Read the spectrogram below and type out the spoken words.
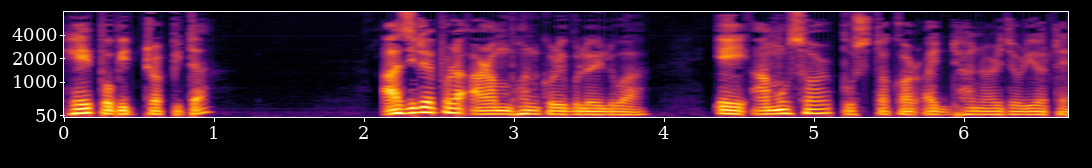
হে পবিত্ৰ পিতা আজিৰে পৰা আৰম্ভণ কৰিবলৈ লোৱা এই আমোচৰ পুস্তকৰ অধ্যয়নৰ জৰিয়তে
